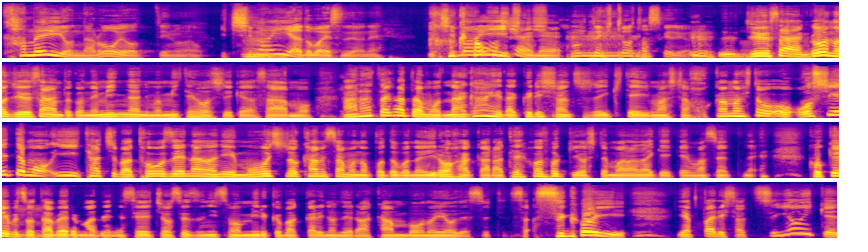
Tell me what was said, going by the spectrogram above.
噛めるようになろうよっていうのは一番いいアドバイスだよね。うん一番いい、そうだよね本当に人を助けるよね。13 5の13のとこねみんなにも見てほしいけどさもうあなた方も長い間クリスチャンとして生きていました。他の人を教えてもいい立場当然なのにもう一度神様の言葉のいろはから手ほどきをしてもらわなきゃいけませんってね。固形物を食べるまでに成長せずにいつもミルクばっかり飲んでる赤ん坊のようですってさ。すごいやっぱりさ強いけ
